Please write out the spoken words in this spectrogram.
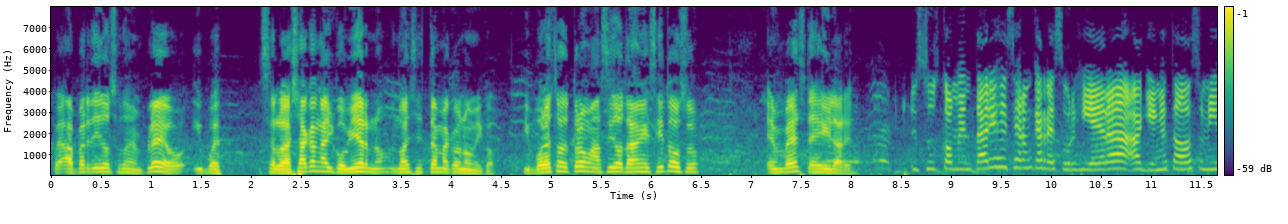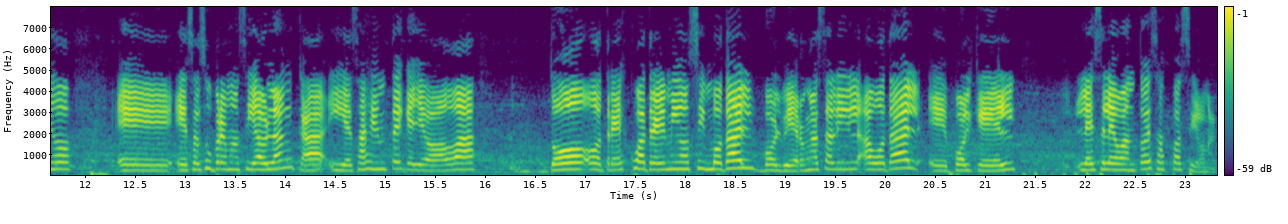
pues, ha perdido sus empleos y pues se lo achacan al gobierno, no al sistema económico. Y por eso Trump ha sido tan exitoso en vez de Hillary. Sus comentarios hicieron que resurgiera aquí en Estados Unidos eh, esa supremacía blanca y esa gente que llevaba dos o tres cuatrenios sin votar, volvieron a salir a votar eh, porque él les levantó esas pasiones.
